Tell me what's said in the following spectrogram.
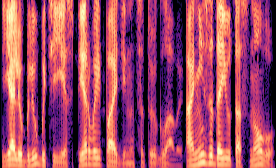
Я люблю бытие с первой по одиннадцатую главы. Они задают основу,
